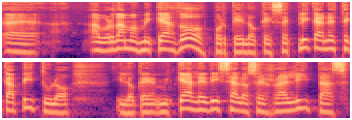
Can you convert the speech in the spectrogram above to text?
eh, abordamos Miqueas 2, porque lo que se explica en este capítulo y lo que Miqueas le dice a los israelitas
